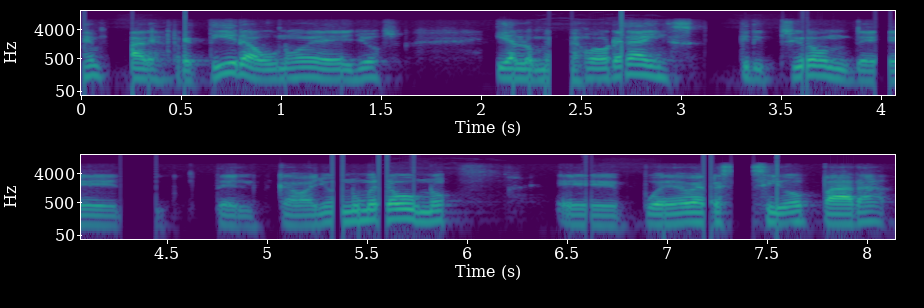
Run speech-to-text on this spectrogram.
ejemplares, retira uno de ellos a lo mejor esa inscripción de, del caballo número uno eh, puede haber sido para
